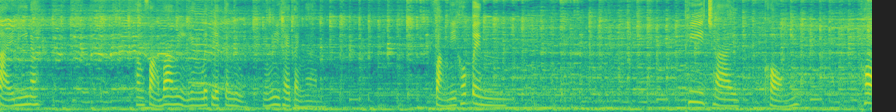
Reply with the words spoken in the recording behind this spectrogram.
สายนี้นะ ทางฝั่งบ้านผู้หญิงยังเล็กๆกันอยู่ ยังไม่มีใครแต่งงาน ฝั่งนี้เขาเป็น พี่ชายของพ่อ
